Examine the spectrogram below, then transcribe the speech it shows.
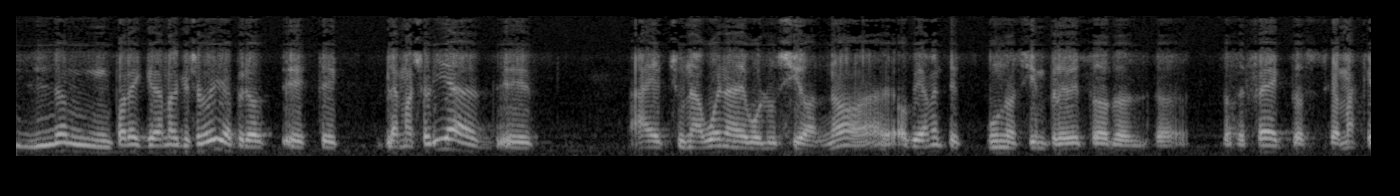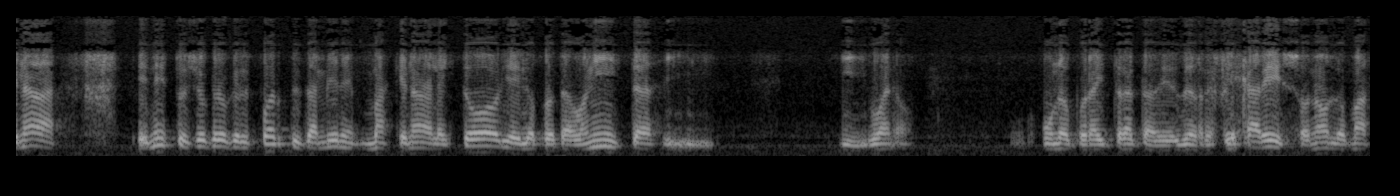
no por ahí queda mal que yo lo diga, pero este, la mayoría eh, ha hecho una buena devolución, ¿no? Obviamente uno siempre ve todos los, defectos, o sea, más que nada, en esto yo creo que el fuerte también es más que nada la historia y los protagonistas y, y bueno, uno por ahí trata de, reflejar eso, ¿no? Lo más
